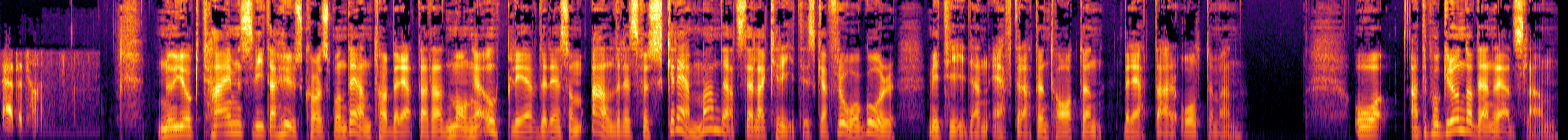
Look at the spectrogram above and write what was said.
at the time. New York Times Vita huskorrespondent har berättat att många upplevde det som alldeles för skrämmande att ställa kritiska frågor vid tiden efter attentaten, berättar Alterman. Och att det på grund av den rädslan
